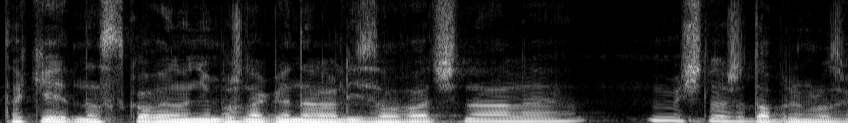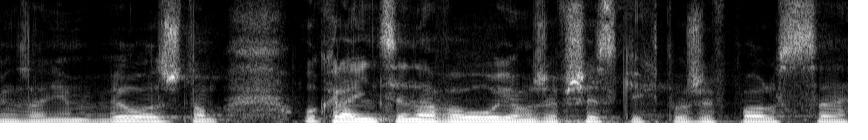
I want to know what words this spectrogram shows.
takie jednostkowe, no nie można generalizować, no ale myślę, że dobrym rozwiązaniem by było. Zresztą Ukraińcy nawołują, że wszystkich, którzy w Polsce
